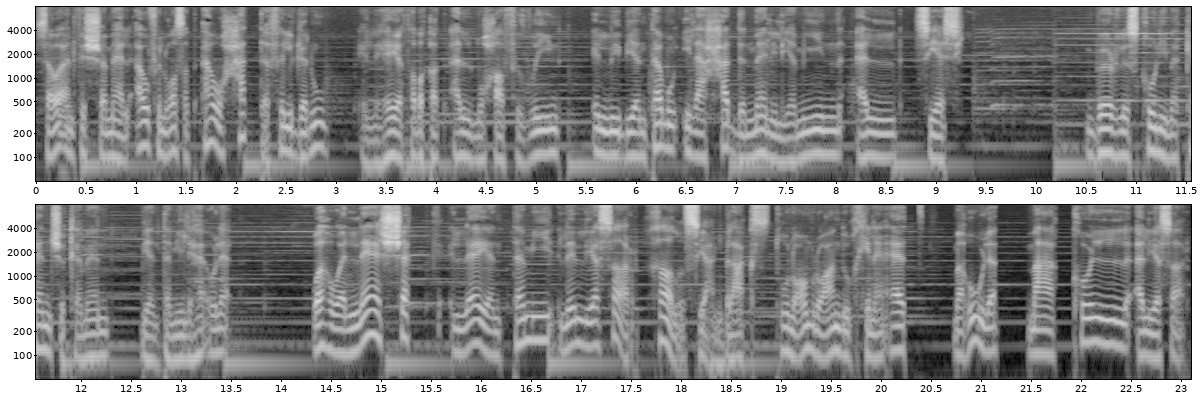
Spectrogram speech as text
سواء في الشمال أو في الوسط أو حتى في الجنوب اللي هي طبقة المحافظين اللي بينتموا إلى حد ما لليمين السياسي. بيرلسكوني ما كانش كمان بينتمي لهؤلاء وهو لا شك لا ينتمي لليسار خالص يعني بالعكس طول عمره عنده خناقات مهولة مع كل اليسار.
